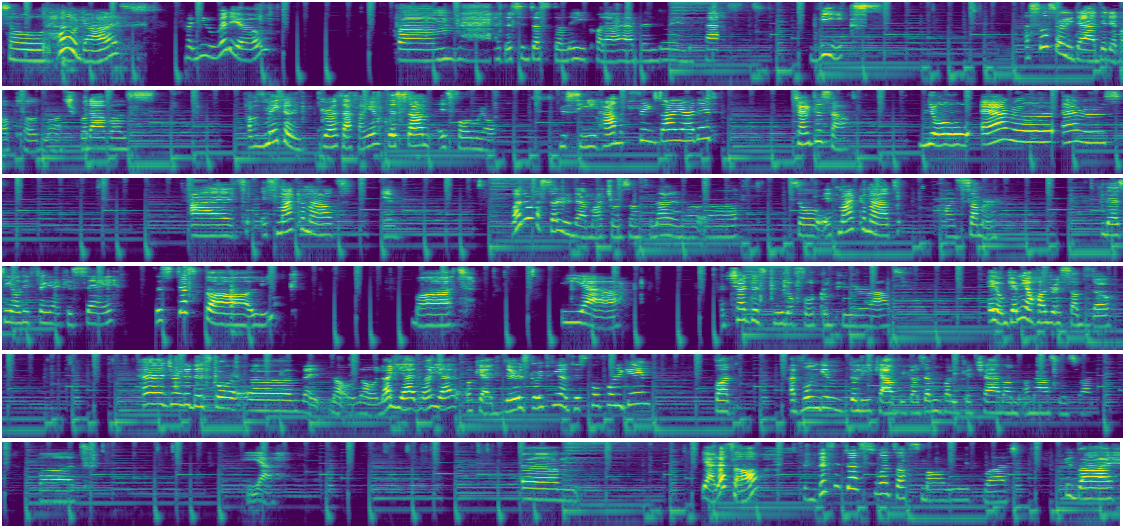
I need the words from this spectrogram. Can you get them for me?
So, hello guys, a new video. Um, this is just a leak what I have been doing in the past weeks. I'm so sorry that I didn't upload much, but I was I was making Grand Theft Auto. This time it's for real. You see how much things I added? Check this out. No error errors. I it might come out in why do I study that much or something? I don't know. Uh, so it might come out on summer. That's the only thing I can say. It's just a leak, but yeah. And check this beautiful computer out. Hey, yo, give me a hundred subs though. And join the Discord. Uh, wait, no, no, not yet, not yet. Okay, there's going to be a Discord for the game, but I won't give the leak out because everybody could chat on announcements, right? But yeah. Um. Yeah, that's all. This is just what's a small leak, but goodbye.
